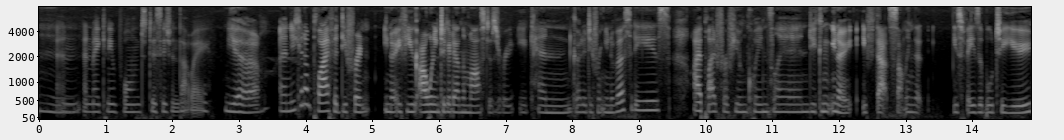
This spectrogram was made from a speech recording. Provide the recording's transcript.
Mm. and, and make an informed decision that way. Yeah, and you can apply for different. You know, if you are wanting to go down the masters route, you can go to different universities. I applied for a few in Queensland. You can, you know, if that's something that is feasible to you,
